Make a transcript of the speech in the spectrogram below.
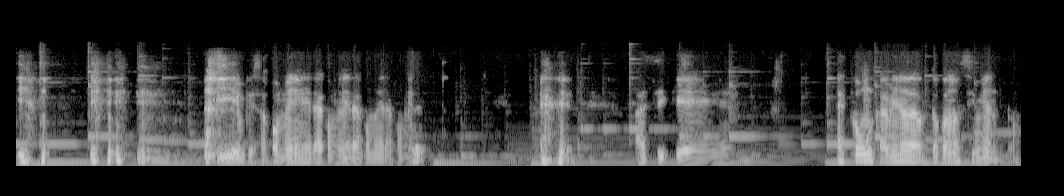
y, y empiezo a comer, a comer, a comer, a comer. Así que es como un camino de autoconocimiento.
